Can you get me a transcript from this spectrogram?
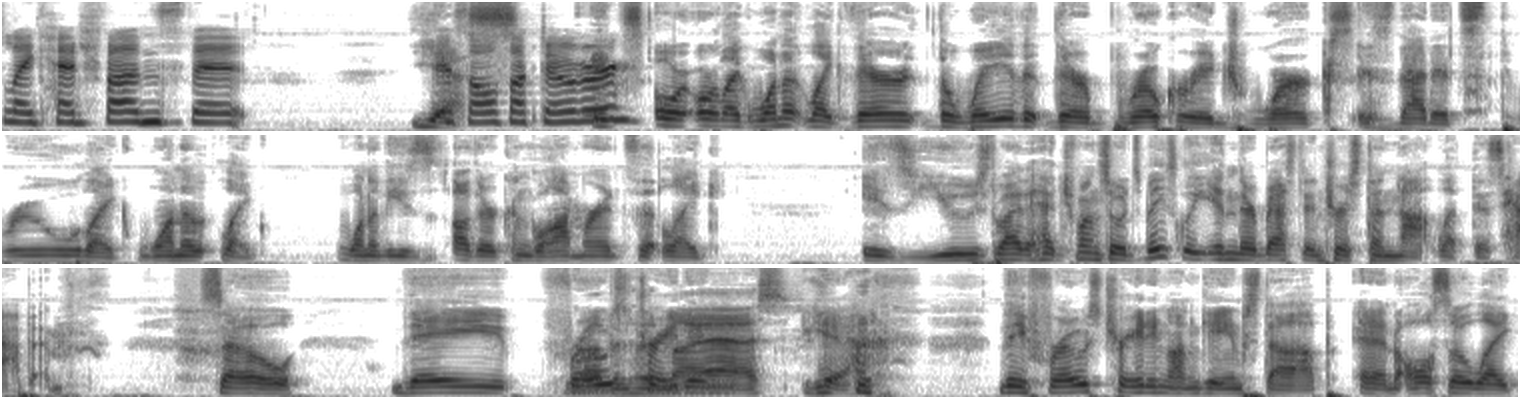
like hedge funds that gets all fucked over? It's, or or like one of like their the way that their brokerage works is that it's through like one of like one of these other conglomerates that like is used by the hedge fund. So it's basically in their best interest to not let this happen. So they froze Robin Hood my trading. Yeah. they froze trading on GameStop and also like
